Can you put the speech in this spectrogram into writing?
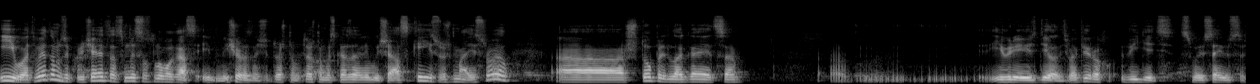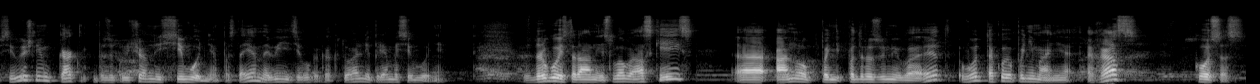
И вот в этом заключается смысл слова газ. И еще раз, значит, то, что, то, что мы сказали выше, аскейс ушма Исроил, что предлагается еврею сделать? Во-первых, видеть свой союз со Всевышним как заключенный сегодня, постоянно видеть его как актуальный прямо сегодня. С другой стороны, слово аскейс – Э, оно подразумевает вот такое понимание. Газ, косос,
